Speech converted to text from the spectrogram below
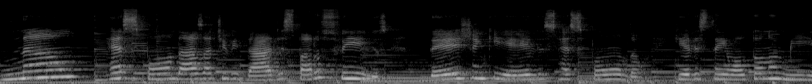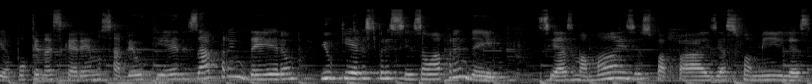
não responda às atividades para os filhos. Deixem que eles respondam, que eles tenham autonomia, porque nós queremos saber o que eles aprenderam e o que eles precisam aprender. Se as mamães e os papais e as famílias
